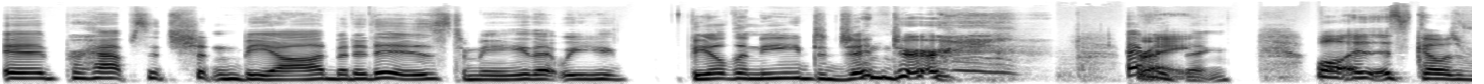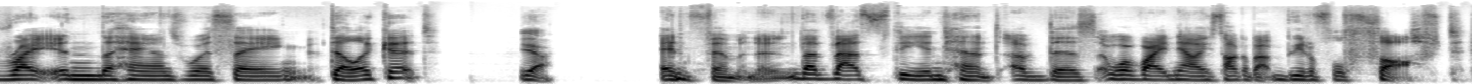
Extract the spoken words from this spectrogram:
it, perhaps it shouldn't be odd, but it is to me that we feel the need to gender everything. Well, it, it goes right in the hands with saying delicate. Yeah. And feminine. That that's the intent of this. Well, right now he's talking about beautiful, soft.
